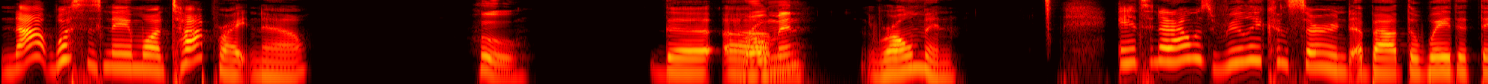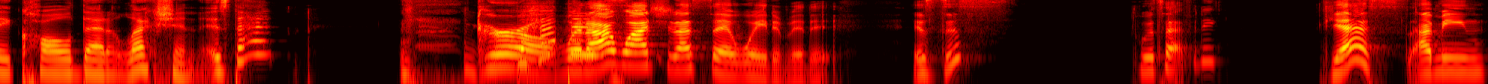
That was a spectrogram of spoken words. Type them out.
not what's his name on top right now. Who? The um, Roman? Roman. Antoinette, I was really concerned about the way that they called that election. Is that Girl, when I watched it, I said, wait a minute. Is this what's happening? Yes. I mean,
